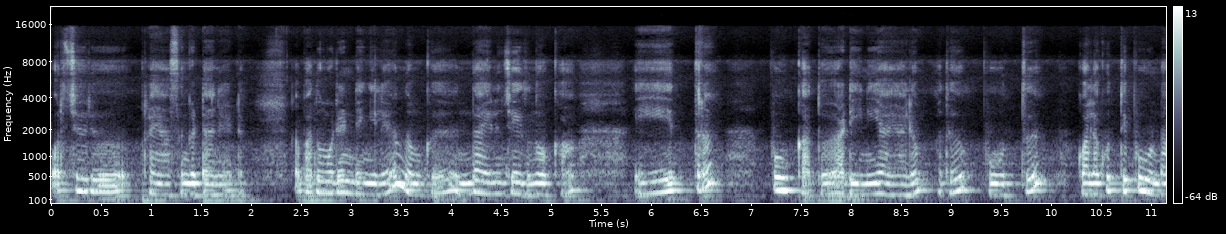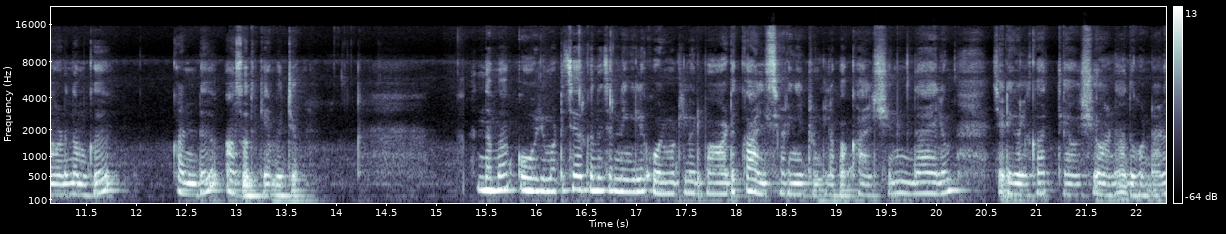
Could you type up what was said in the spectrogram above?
കുറച്ചൊരു പ്രയാസം കിട്ടാനായിട്ട്. അപ്പോൾ അതും കൂടി ഉണ്ടെങ്കിൽ നമുക്ക് എന്തായാലും ചെയ്ത് നോക്കാം. എത്ര പൂക്കാത്ത അടീനി ആയാലും അത് പൂത്ത് കൊല കുത്തി പൂവുണ്ടാവണം നമുക്ക് കണ്ട് ആസ്വദിക്കാൻ പറ്റും. നമ്മൾ കോഴിമുട്ട ചേർക്കുന്ന വെച്ചിട്ടുണ്ടെങ്കിൽ കോഴിമുട്ടയിൽ ഒരുപാട് കാൽസ്യം അടങ്ങിയിട്ടുണ്ടല്ലോ. അപ്പോൾ കാൽസ്യം എന്തായാലും ചെടികൾക്ക് അത്യാവശ്യമാണ്. അതുകൊണ്ടാണ്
